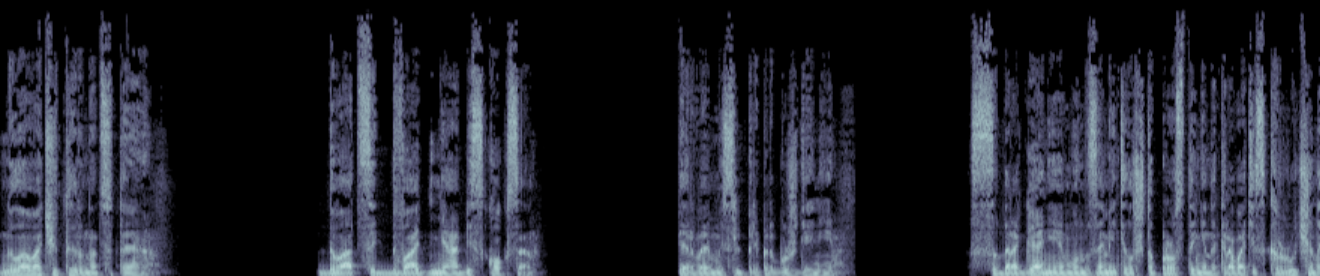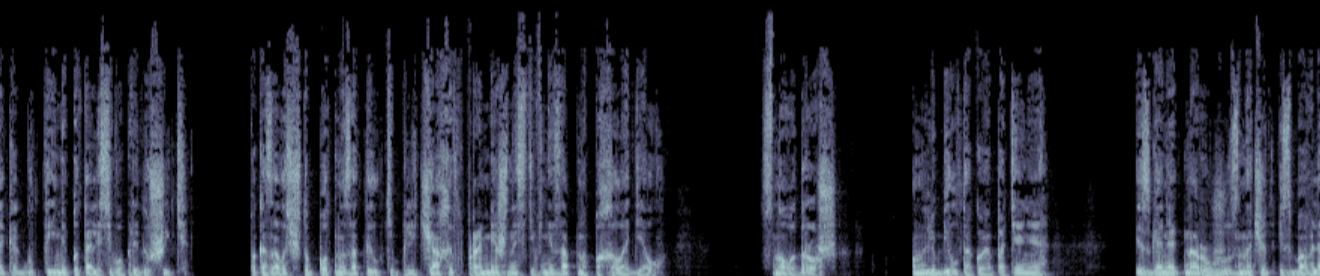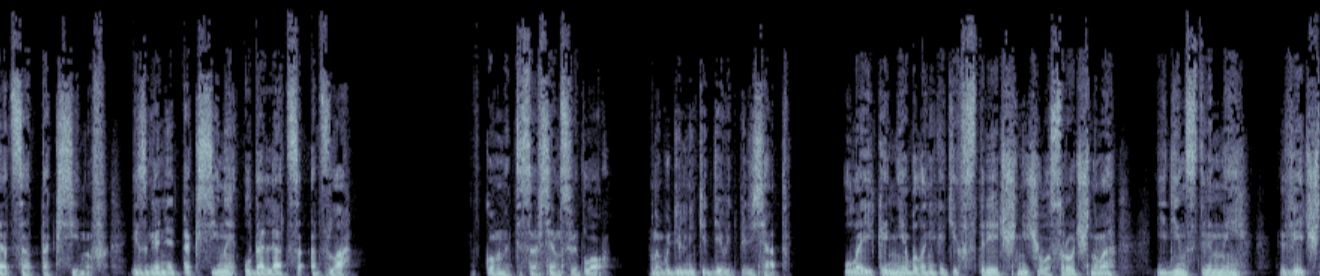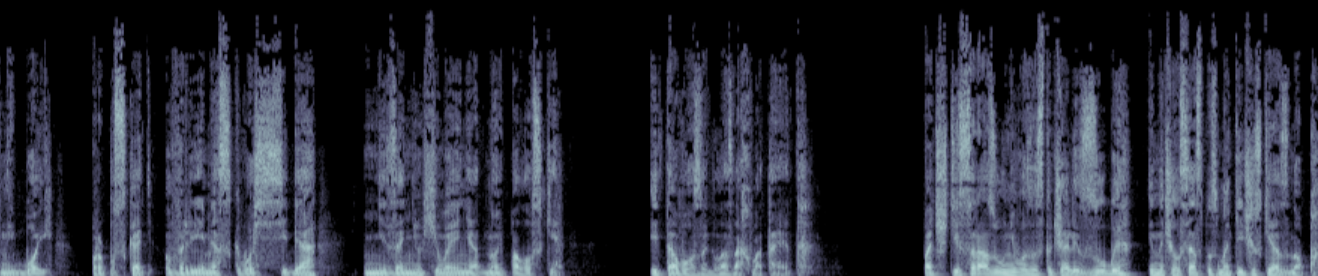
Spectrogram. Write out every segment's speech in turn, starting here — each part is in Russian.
Глава четырнадцатая. Двадцать два дня без кокса. Первая мысль при пробуждении. С содроганием он заметил, что простыни на кровати скручены, как будто ими пытались его придушить. Показалось, что пот на затылке, плечах и в промежности внезапно похолодел. Снова дрожь. Он любил такое потение. Изгонять наружу значит избавляться от токсинов. Изгонять токсины — удаляться от зла. В комнате совсем светло. На будильнике 9.50. У Лаика не было никаких встреч, ничего срочного. Единственный вечный бой — пропускать время сквозь себя, не занюхивая ни одной полоски. И того за глаза хватает. Почти сразу у него застучали зубы, и начался спазматический озноб.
